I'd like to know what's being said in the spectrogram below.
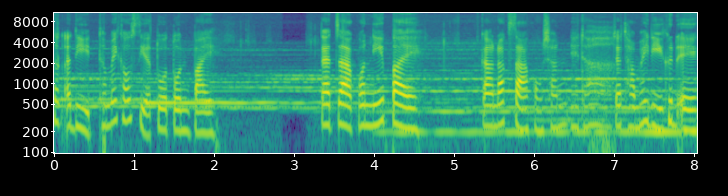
จากอดีตทำให้เขาเสียตัวตนไป แต่จากวันนี้ไป การรักษาของฉันเอดาจะทำให้ดีขึ้นเอง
